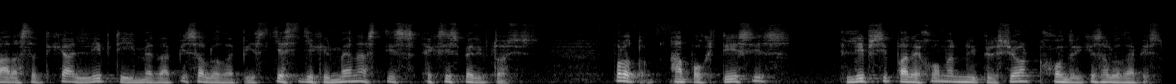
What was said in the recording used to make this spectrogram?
παραστατικά λήπτη ή μεδαπής αλλοδαπής και συγκεκριμένα στις εξής περιπτώσεις. Πρώτον, αποκτήσεις λήψη παρεχόμενων υπηρεσιών χονδρικής αλλοδαπής.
